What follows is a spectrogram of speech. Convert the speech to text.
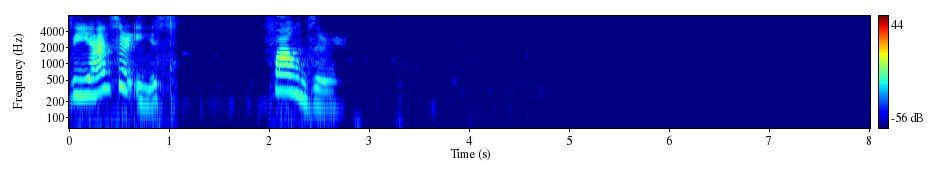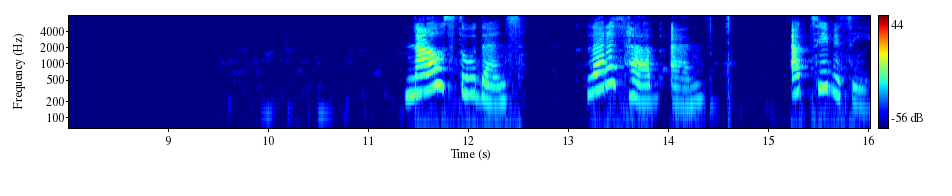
The answer is founder. Now students, let us have an activity.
